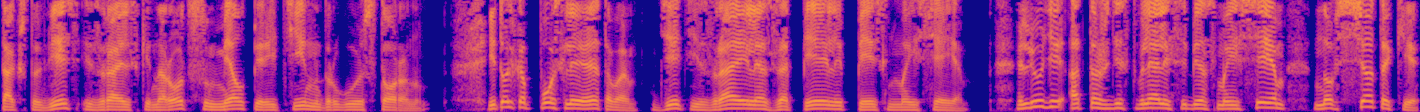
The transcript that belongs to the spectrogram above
так что весь израильский народ сумел перейти на другую сторону. И только после этого дети Израиля запели песнь Моисея. Люди отождествляли себя с Моисеем, но все-таки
